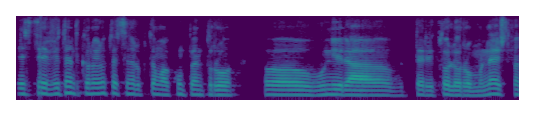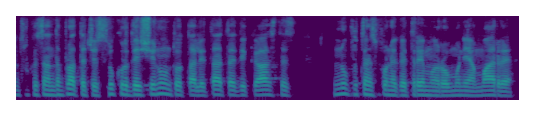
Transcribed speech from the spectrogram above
Este evident că noi nu trebuie să ne luptăm acum pentru uh, unirea teritoriilor românești, pentru că s-a întâmplat acest lucru, deși nu în totalitate, adică astăzi nu putem spune că trăim în România mare,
